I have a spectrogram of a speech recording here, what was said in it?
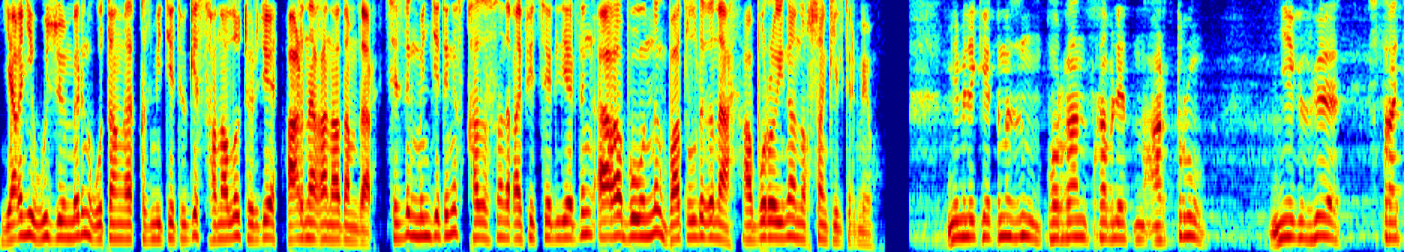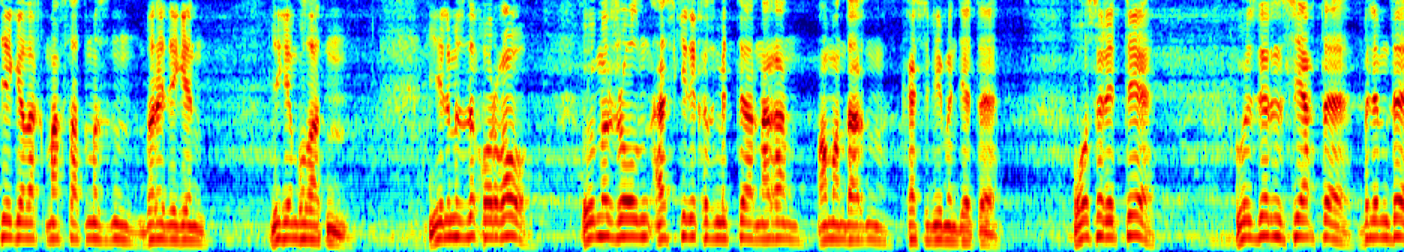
яғни өз өмірін отанға қызмет етуге саналы түрде арнаған адамдар. Сіздің міндетіңіз қазақстандық офицерлердің аға буынның батылдығына абыройына нұқсан келтірмеу. Мемлекетіміздің қорғаныс қабілетін арттыру негізгі стратегиялық мақсатымыздың бірі деген деген болатын. Елімізді қорғау өмір жолын әскери қызметте арнаған мамандардың кәсіби міндеті. Осы ретте өздерін сияқты білімді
